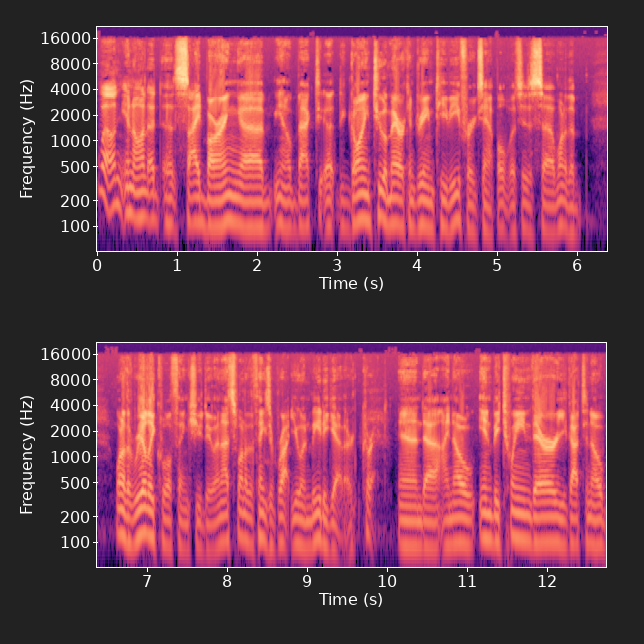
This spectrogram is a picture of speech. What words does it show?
Well, you know, uh, uh, sidebarring, uh, you know, back to uh, going to American Dream TV, for example, which is uh, one of the one of the really cool things you do, and that's one of the things that brought you and me together. Correct. And uh, I know in between there, you got to know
